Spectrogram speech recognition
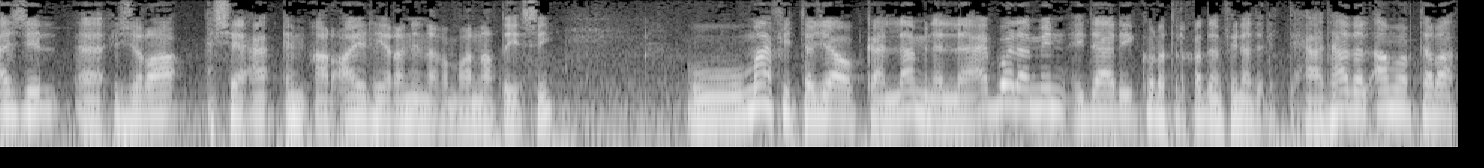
أجل آه، إجراء أشعة MRI اللي هي رنين مغناطيسي وما في تجاوب كان لا من اللاعب ولا من إداري كرة القدم في نادي الاتحاد. هذا الأمر ترى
